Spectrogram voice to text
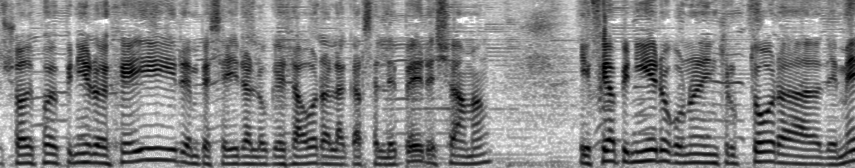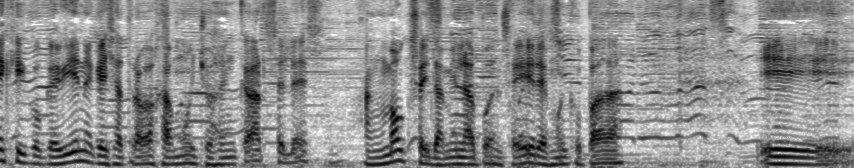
yo después de Piñero dejé ir, empecé a ir a lo que es ahora la cárcel de Pérez, llaman, y fui a Piñero con una instructora de México que viene, que ella trabaja muchos en cárceles, Ann y también la pueden seguir, es muy copada. Y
